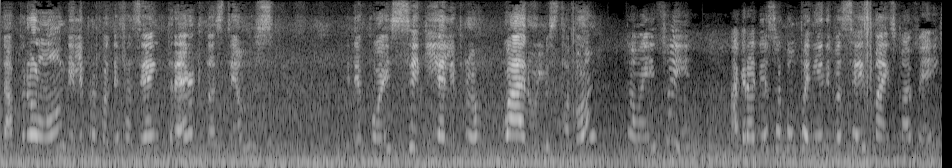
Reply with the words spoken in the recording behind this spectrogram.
dá prolonga ali para poder fazer a entrega que nós temos. E depois seguir ali pro Guarulhos, tá bom? Então é isso aí. Agradeço a companhia de vocês mais uma vez.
